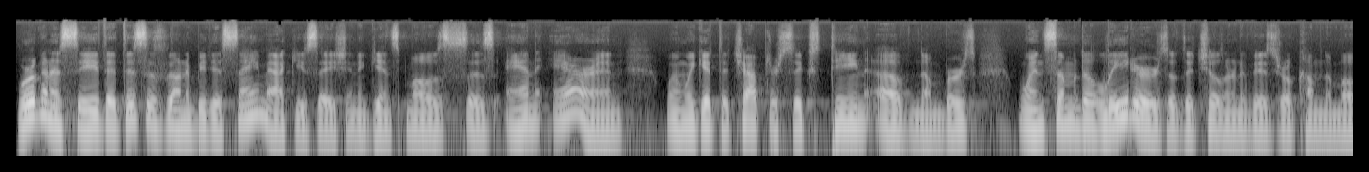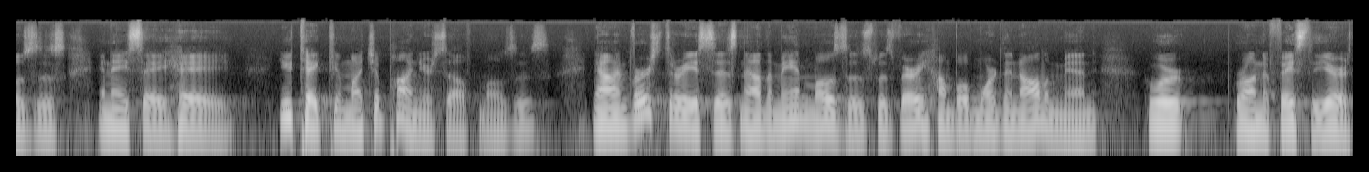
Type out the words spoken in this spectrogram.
We're going to see that this is going to be the same accusation against Moses and Aaron when we get to chapter 16 of Numbers, when some of the leaders of the children of Israel come to Moses and they say, Hey, you take too much upon yourself, Moses. Now, in verse 3, it says, Now the man Moses was very humble, more than all the men who were, were on the face of the earth.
